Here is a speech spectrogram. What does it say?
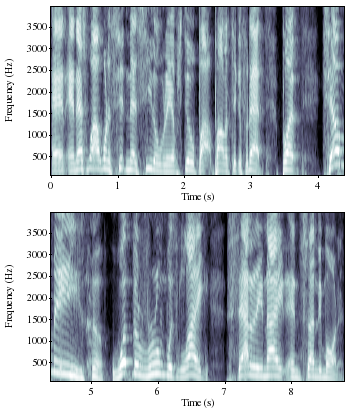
and and that's why I want to sit in that seat over there. I'm still po- politicking for that. But tell me what the room was like Saturday night and Sunday morning.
